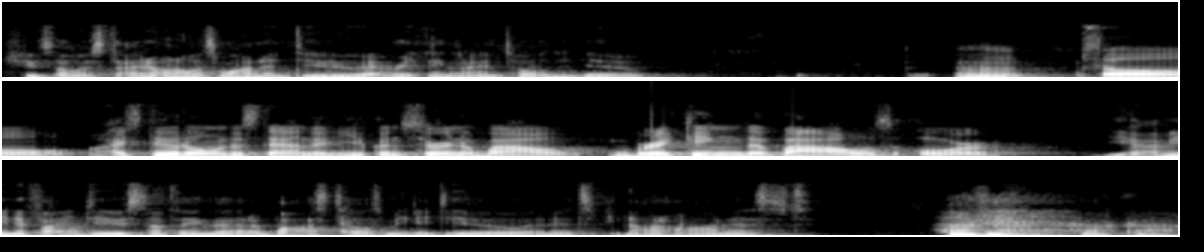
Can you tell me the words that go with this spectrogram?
choose always. I don't always want to do everything that I'm told to do. Mhm. So I still don't understand that you're concerned about breaking the vows or Yeah, I mean, if I do something that a boss tells me to do and it's not honest, okay. Oh God.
